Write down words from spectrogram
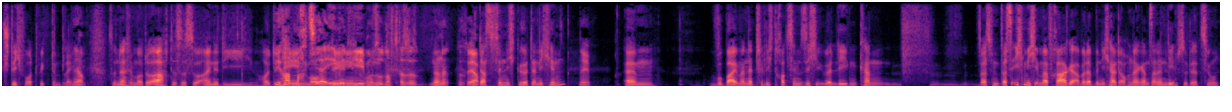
Stichwort Victim Blaming. Ja. So nach dem Motto, ach, das ist so eine, die heute die den, morgen ja eh mit jedem und so noch, also, ne? ne? Also, ja. Und das finde ich gehört da nicht hin. Nee. Ähm, Wobei man natürlich trotzdem sich überlegen kann, was, was ich mich immer frage, aber da bin ich halt auch in einer ganz anderen Lebenssituation,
